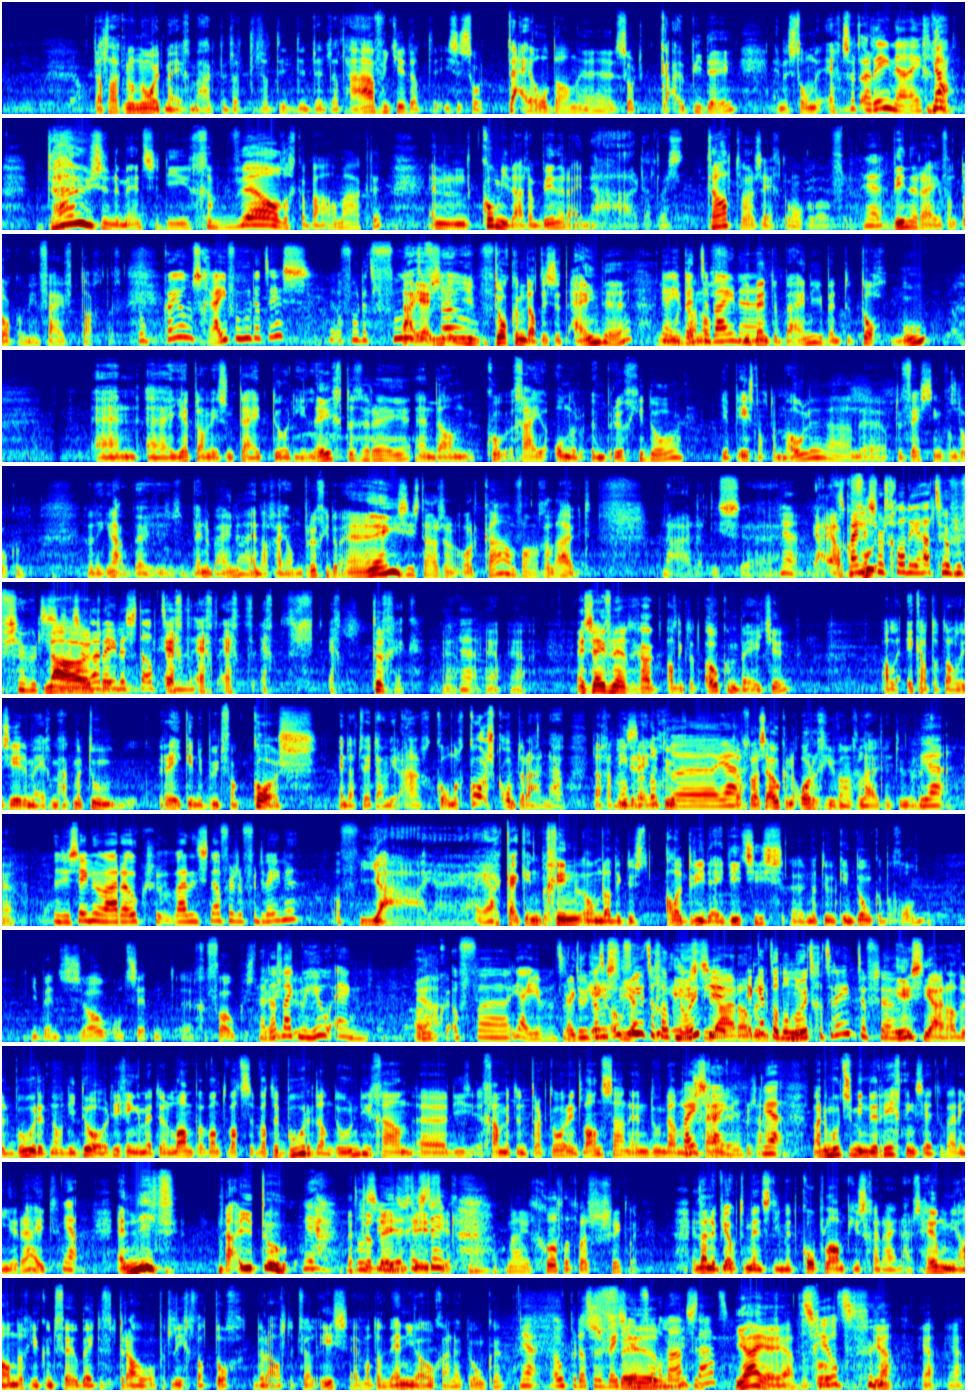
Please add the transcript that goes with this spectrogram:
Dat had ik nog nooit meegemaakt. Dat, dat, dat, dat, dat haventje, dat is een soort tijl dan, hè? een soort kuipidee. En er stonden echt Een soort arena eigenlijk. ja, duizenden mensen die een geweldig kabaal maakten. En dan kom je daar dan binnenrijden. Nou, dat was dat was echt ongelooflijk. Ja. Het binnenrijden van Dokkum in 85. Hoe, kan je omschrijven hoe dat is? Of hoe dat voelt Nou ja, of zo? je, je, Dokkum, dat is het einde. Hè? je moet bent er bijna. Je bent er bijna, je bent toen toch moe. En eh, je hebt dan weer zo'n tijd door die leegte gereden. En dan ga je onder een brugje door. Je hebt eerst nog de molen aan de, op de vesting van Dokkum. Dan denk je, nou, ik ben- er bijna. En dan ga je een brugje door. En ineens is daar zo'n orkaan van geluid. Nou, dat is... eh, ja. ja, Het is bijna een soort gladiator of zo. Het is Nou, het- arena en- Echt, echt, echt, echt, echt te gek. Ja, Ja. ja. Ja, En 97 had, had ik dat ook een beetje. Alle, ik had het al eens eerder meegemaakt, maar toen reed ik in de buurt van Kors. En dat werd dan weer aangekondigd. Kors komt eraan. Nou, dan gaat Was iedereen natuurlijk... eh, ja. Dat was ook een orgie van geluid natuurlijk. ja. Ja. Dus je zenuwen waren ook waren die snel ver- verdwenen? Of? Ja, ja, ja, ja. Kijk, in het begin, omdat ik dus alle drie de edities eh, natuurlijk in donker begon. Je bent zo ontzettend eh, gefocust Ja, dat bezig. lijkt me heel eng. Ja. Of, eh, ja, je, dat, Kijk, doe, dat je toch ook nooit? Je- ik heb dat nog nooit getraind of zo. De eerste jaar hadden de boeren het nog niet door. Die gingen met hun lampen. Want wat, wat de boeren dan doen, die gaan, eh, die gaan met een tractor in het land staan en doen dan een schijnwerpers aan. Ja, Maar dan moeten ze hem in de richting zetten waarin je rijdt. ja, En niet naar je toe. ja. Dat je deed het steek. Mijn god, dat was verschrikkelijk. En dan heb je ook de mensen die met koplampjes gaan rijden. Nou, dat is helemaal niet handig. Je kunt veel beter vertrouwen op het licht wat toch er altijd wel is. Hè? Want dan wennen je ogen aan het donker. Ja, hopen dat er een beetje een volle maan staat. Ja, ja, ja. Dat scheelt. Ja, ja, ja.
